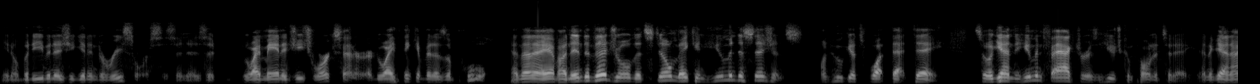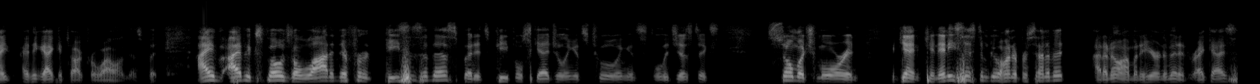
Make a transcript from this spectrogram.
you know but even as you get into resources and is it do i manage each work center or do i think of it as a pool? And then i have an individual that's still making human decisions on who gets what that day. So again the human factor is a huge component today. And again i, I think i could talk for a while on this but i've i've exposed a lot of different pieces of this but it's people scheduling it's tooling it's logistics so much more. And again can any system do 100% of it I don't know. I'm going to hear in a minute, right, guys?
